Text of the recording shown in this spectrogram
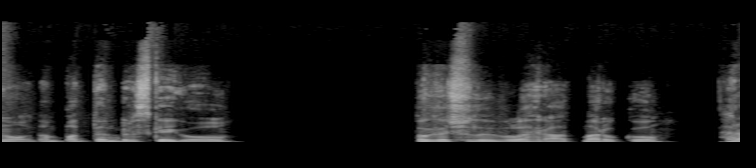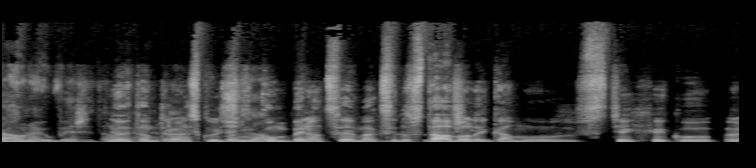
No, tam padl ten brzký gól. Pak začali, vole, hrát Maroko. Hrál neuvěřitelně. Měli tam teda neskutečný za- kombinace, jak neskutečný. dostávali kamu z těch jako eh,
